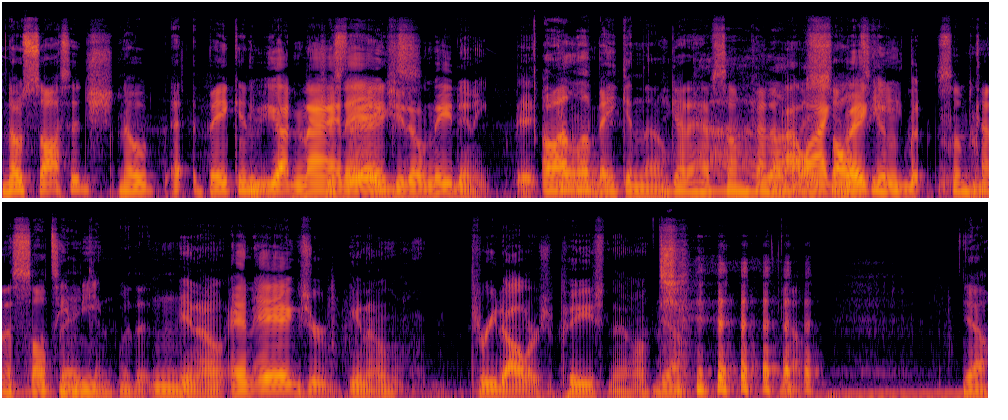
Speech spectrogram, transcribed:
No sausage, no uh, bacon. You got nine just the eggs, You don't need any. Oh, I love bacon though. You got to have some ah, kind of I like salty, bacon, but- some kind of salty bacon. meat with it. Mm. you know, and eggs are you know three dollars a piece now. Yeah. yeah. Yeah.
